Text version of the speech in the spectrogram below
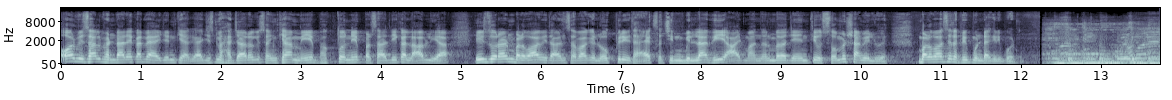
और विशाल भंडारे का भी आयोजन किया गया, जिसमें हज़ारों की संख्या में भक्तों ने प्रसादी का लाभ लिया। इस दौरान बड़वा विधानसभा के लोकप्रिय विधायक सचिन बिल्ला भी आज माँ नर्मदा जयंती उत्सव में शामिल हुए। बड़वा से रफीक मुंडा की रिपोर्ट। दिव्य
